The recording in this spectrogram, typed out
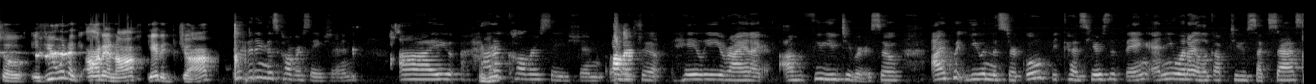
So if you want to on and off, get a job. pivoting this conversation, I had a conversation with actually Haley, Ryan, I, a few YouTubers. So I put you in the circle because here's the thing: anyone I look up to, success,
